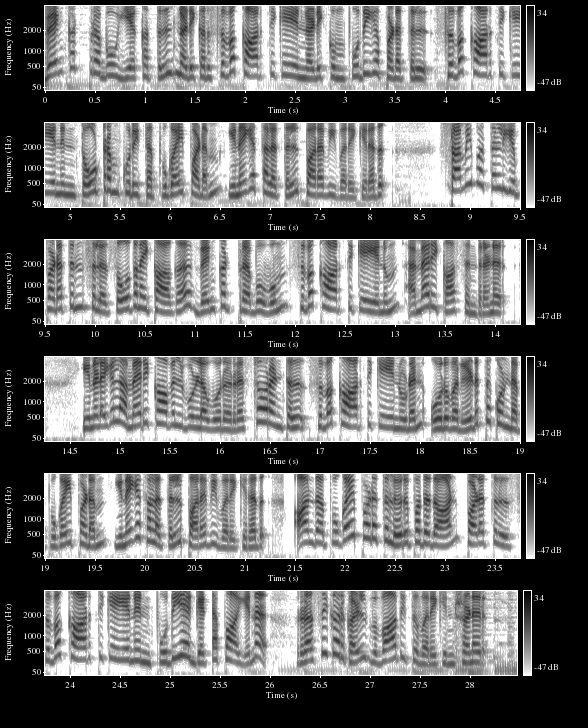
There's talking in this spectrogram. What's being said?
வெங்கட் பிரபு இயக்கத்தில் நடிகர் சிவகார்த்திகேயன் நடிக்கும் புதிய படத்தில் சிவகார்த்திகேயனின் தோற்றம் குறித்த புகைப்படம் இணையதளத்தில் பரவி வருகிறது. சமீபத்தில் இப்படத்தின் சில சோதனைக்காக வெங்கட் பிரபுவும் சிவகார்த்திகேயனும் அமெரிக்கா சென்றனர். இந்நிலையில் அமெரிக்காவில் உள்ள ஒரு ரெஸ்டாரண்டில் சிவகார்த்திகேயனுடன் ஒருவர் எடுத்துக்கொண்ட புகைப்படம் இணையதளத்தில் பரவி வருகிறது. அந்த புகைப்படத்தில் இருப்பதுதான் படத்தில் சிவகார்த்திகேயனின் புதிய கெட்டப்பா என ரசிகர்கள் விவாதித்து வருகின்றனர்.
